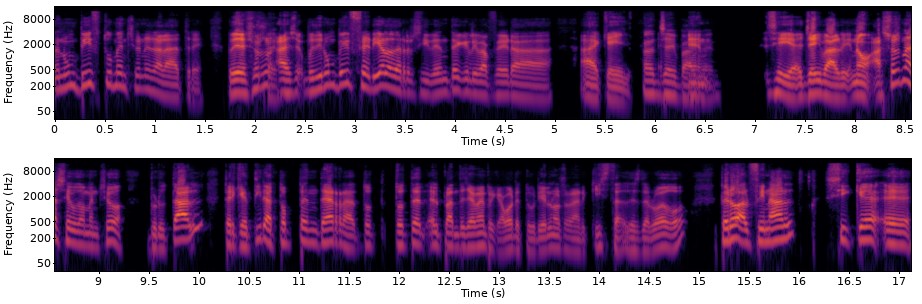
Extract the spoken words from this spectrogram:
en un bif tu menciones a l'altre. Vull dir, això, és, Sí. això, vull dir, un bif seria lo de Residente que li va fer a, a aquell. El J Balvin. Sí, a J Balvin. No, això és una pseudomenció brutal perquè tira tot per terra tot, tot el, plantejament, perquè a veure, Turiel no és anarquista, des de luego, però al final sí que eh,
